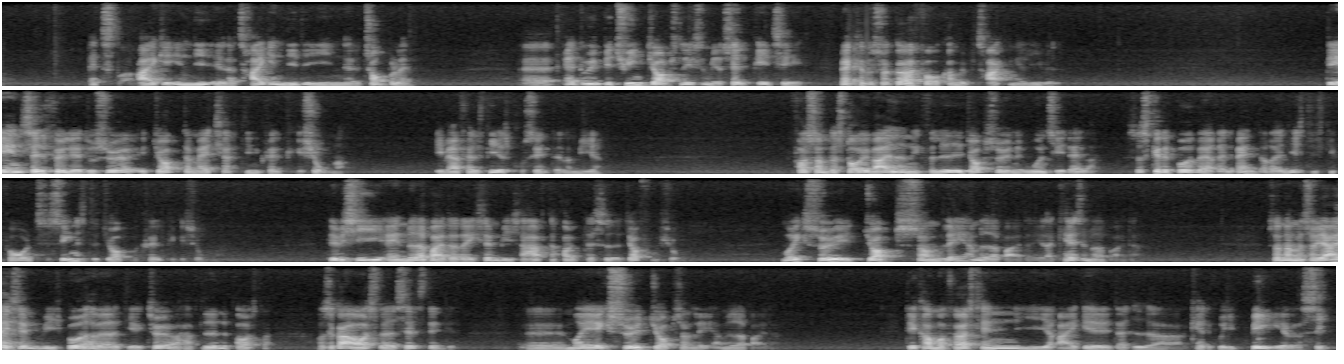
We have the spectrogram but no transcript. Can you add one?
at strække en, eller trække en nitte i en uh, tombola. Uh, er du i between jobs, ligesom jeg selv pt., hvad kan du så gøre for at komme i betragtning alligevel? Det er en selvfølge, at du søger et job, der matcher dine kvalifikationer. I hvert fald 80% eller mere. For som der står i vejledning for ledige jobsøgende uanset alder, så skal det både være relevant og realistisk i forhold til seneste job og kvalifikationer. Det vil sige, at en medarbejder, der eksempelvis har haft en højt placeret jobfunktion, må ikke søge et job som lagermedarbejder eller kassemedarbejder. Så når man så jeg eksempelvis både har været direktør og haft ledende poster, og sågar også været selvstændigt, øh, må jeg ikke søge et job som lærermedarbejder. Det kommer først hen i række, der hedder kategori B eller C,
